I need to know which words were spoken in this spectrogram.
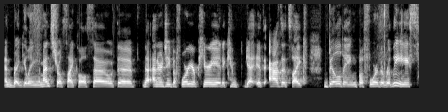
and regulating the menstrual cycle. So, the, the energy before your period, it can get it as it's like building before the release.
